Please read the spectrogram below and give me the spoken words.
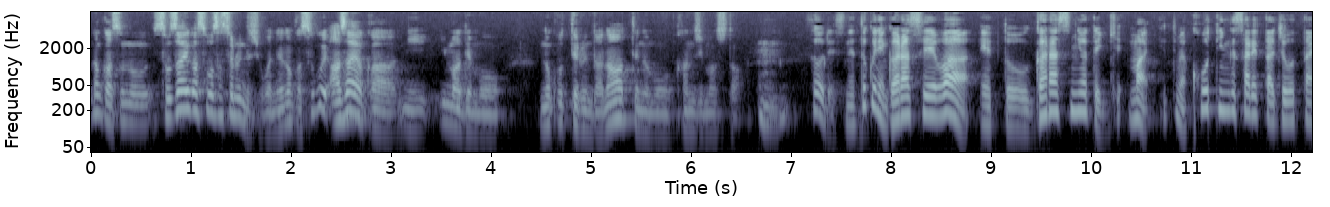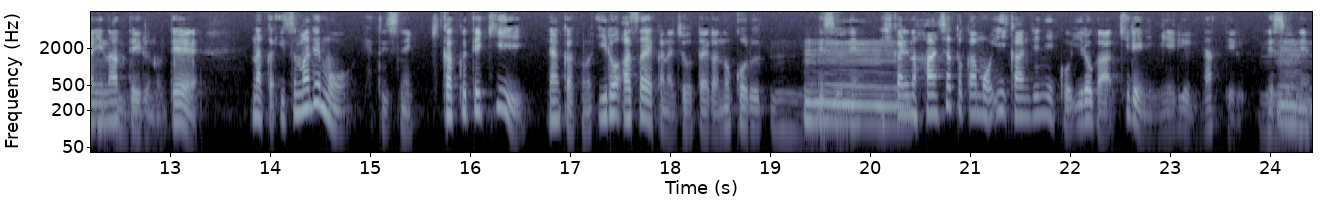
なんかその素材がそうさせるんでしょうかね。なんかすごい鮮やかに今でも残ってるんだなっていうのも感じました。うん。そうですね。特にガラス絵は、えっと、ガラスによってげ、まあ、言ってみればコーティングされた状態になっているので、なんかいつまでも、えっとですね、比較的、なんかこの色鮮やかな状態が残るんですようんね。光の反射とかもいい感じにこう色が綺麗に見えるようになっているんですよね。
